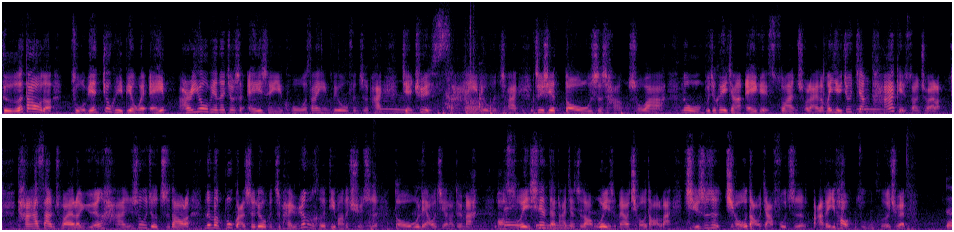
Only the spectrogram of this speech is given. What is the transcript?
得到的左边就可以变为 a，而右边呢就是 a 乘以 cos 六分之派减去 sin 六分之派，这些都是常数啊。那我们不就可以将 a 给算出来了吗？也就将它给算出来了，它算出来了，原函数就知道了。那么不管是六分之派任何地方的取值。都了解了，对吗？哦，所以现在大家知道为什么要求导了吧？其实是求导加赋值打的一套组合拳。等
